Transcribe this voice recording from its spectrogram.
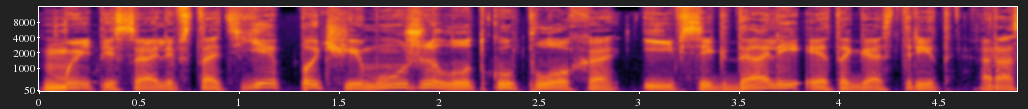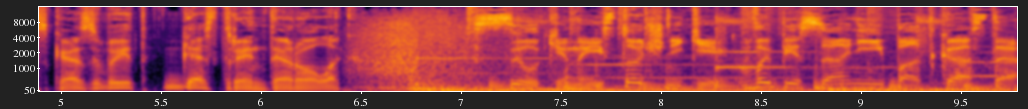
мы писали в статье «Почему желудку плохо и всегда ли это гастрит», рассказывает гастроэнтеролог. Ссылки на источники в описании подкаста.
